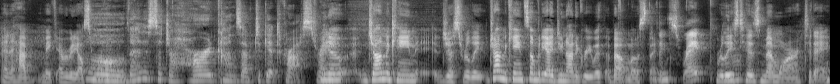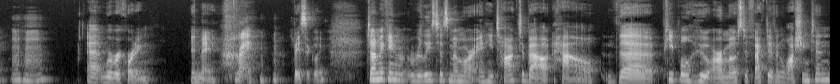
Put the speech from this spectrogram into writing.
and have make everybody else wrong. Oh, wrong. that is such a hard concept to get across, right? You know, John McCain just really John McCain, somebody I do not agree with about most things, right? released mm-hmm. his memoir today. Mm-hmm. We're recording in May, Right. basically. John McCain released his memoir and he talked about how the people who are most effective in Washington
